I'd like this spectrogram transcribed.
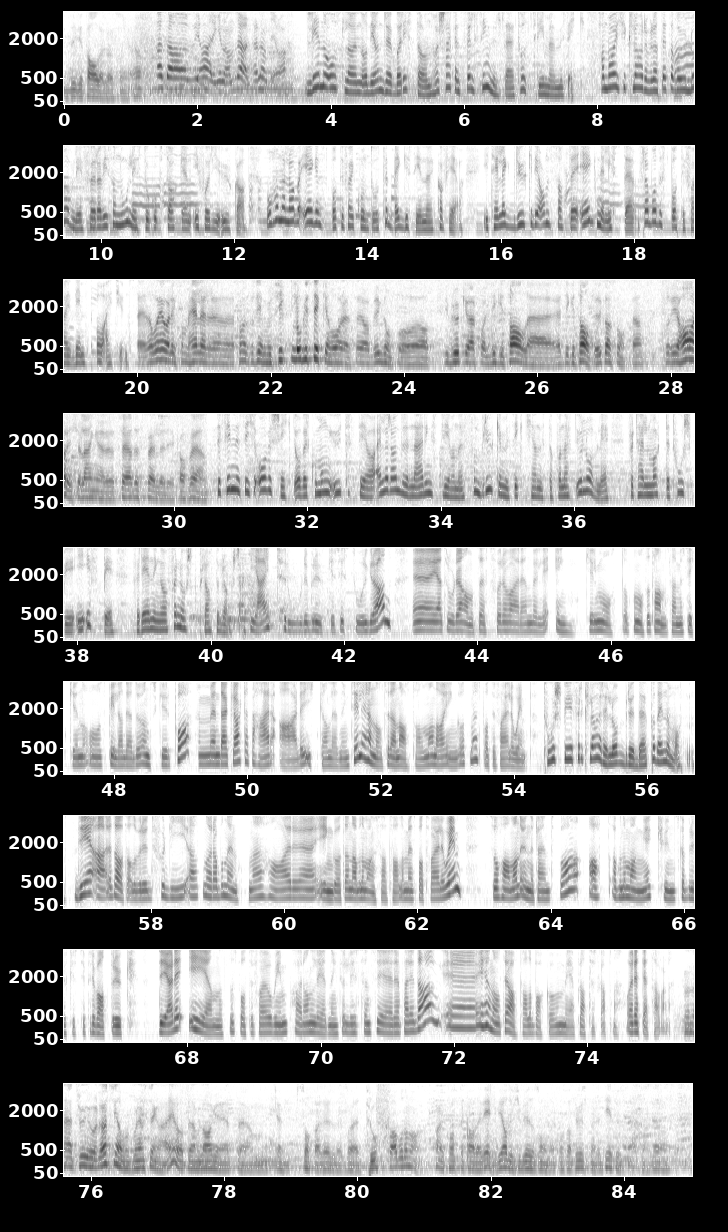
digitale løsninger. Ja. Altså, vi har ingen andre alternativer. Lene Aasland og de andre baristaene har sjefens velsignelse til å streame musikk. Han var ikke klar over at dette var ulovlig før avisa Nordlys tok opp saken i forrige uke, og han har laga egen Spotify-konto til begge sine kafeer. I tillegg bruker de ansatte egne lister fra både Spotify, Vimp og iTunes. Det var jo liksom hele skal si, musikklogistikken vår er bygd om på at vi bruker i hvert fall digitale digitalt utgangspunkt. Ja. Så vi har ikke lenger CD-spiller i kafeen. Det finnes ikke oversikt over hvor mange utesteder eller andre næringsdrivende som bruker musikktjenester på nett ulovlig, forteller Marte Thorsby i IFBI, Foreninga for norsk platebransje. Jeg tror det brukes i stor grad. Eh, jeg tror det anses for å være en veldig enkel måte å på en måte ta med seg musikken og spille av det du ønsker på. Men det er klart, dette her er det ikke anledning til i henhold til den avtalen man da har inngått med Spotify eller Wimp. Thorsby forklarer lovbruddet på denne måten. Det er et avtalebrudd fordi at når abonnentene har eh, inngått en abonnementsavtale med Spotify eller Wimp, så har man undertegnet på at abonnementet kun skal brukes til privatbruk. Det er det eneste Spotify og Wimp har anledning til å lisensiere per i dag, eh, i henhold til avtale bakover med plateselskapene og rettighetshaverne. Men jeg tror jo løsninga på problemstillinga er jo at de lager et, um, et såkalt så et proffabonnement. Det kan jo koste hva det vil. Vi hadde jo ikke brydd oss om det kosta 1000 eller 10 000. Liksom. Det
